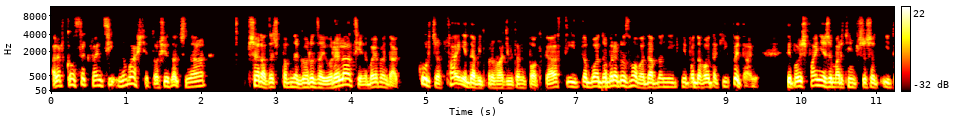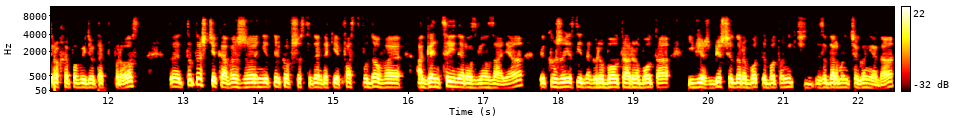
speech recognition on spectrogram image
ale w konsekwencji, no właśnie, to się zaczyna przeradzać pewnego rodzaju relacje. No bo ja powiem tak, kurczę, fajnie Dawid prowadził ten podcast i to była dobra rozmowa, dawno nikt nie podawał takich pytań. Ty powiesz, fajnie, że Marcin przyszedł i trochę powiedział tak wprost, to, to też ciekawe, że nie tylko wszyscy dają takie fast foodowe, agencyjne rozwiązania, tylko że jest jednak robota, robota i wiesz, bierz się do roboty, bo to nikt ci za darmo niczego nie da.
